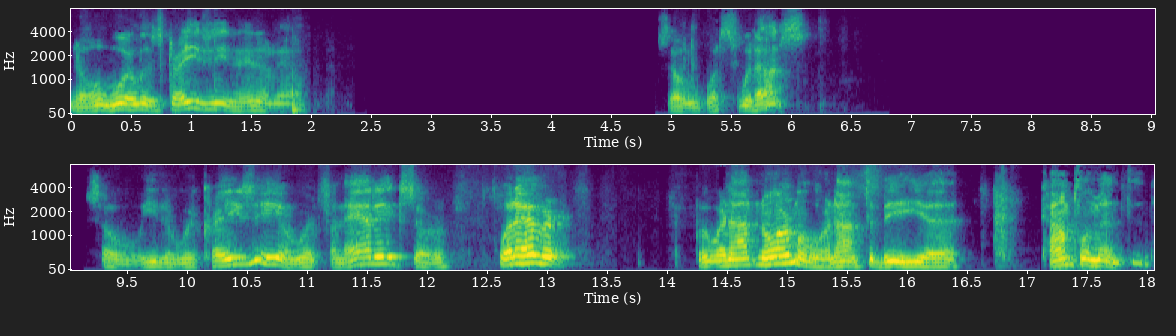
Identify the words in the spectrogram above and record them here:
The whole world is crazy, They don't know. So what's with us? So either we're crazy or we're fanatics or whatever, but we're not normal. We're not to be uh, complimented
